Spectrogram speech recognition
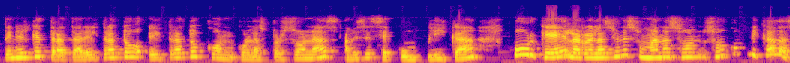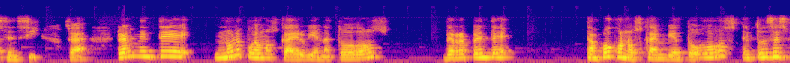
tener que tratar. El trato, el trato con, con las personas a veces se complica porque las relaciones humanas son, son complicadas en sí. O sea, realmente no le podemos caer bien a todos, de repente tampoco nos caen bien todos, entonces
